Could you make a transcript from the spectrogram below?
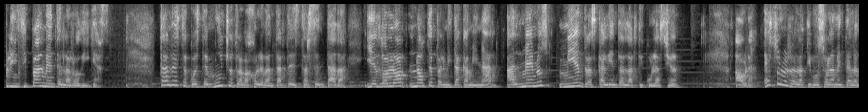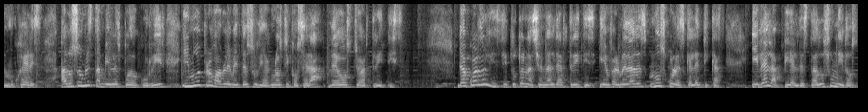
principalmente en las rodillas. Tal vez te cueste mucho trabajo levantarte de estar sentada y el dolor no te permita caminar, al menos mientras calientas la articulación. Ahora, esto no es relativo solamente a las mujeres, a los hombres también les puede ocurrir y muy probablemente su diagnóstico será de osteoartritis. De acuerdo al Instituto Nacional de Artritis y Enfermedades Musculoesqueléticas y de la Piel de Estados Unidos,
